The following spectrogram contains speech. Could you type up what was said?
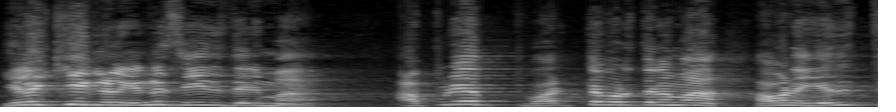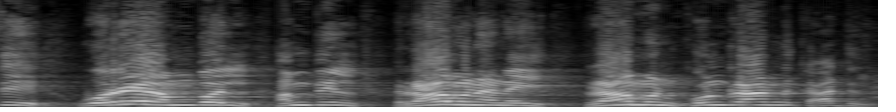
இலக்கியங்கள் என்ன செய்து தெரியுமா? அப்படியே பட்டவர்த்தனமா அவனை எதிர்த்து ஒரே அம்பல் அம்பில் ராவணனை ராமன் கொன்றான்னு காட்டுது.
